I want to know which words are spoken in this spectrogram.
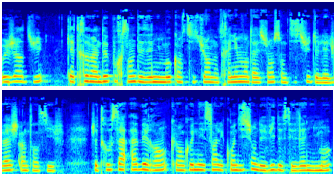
Aujourd'hui, 82% des animaux constituant notre alimentation sont issus de l'élevage intensif. Je trouve ça aberrant qu'en connaissant les conditions de vie de ces animaux,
